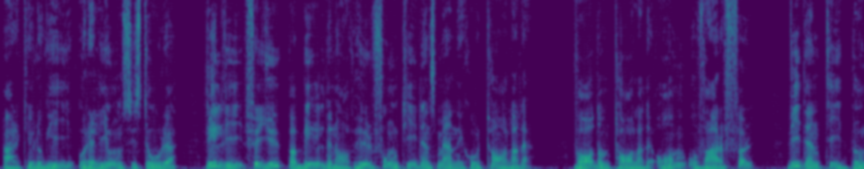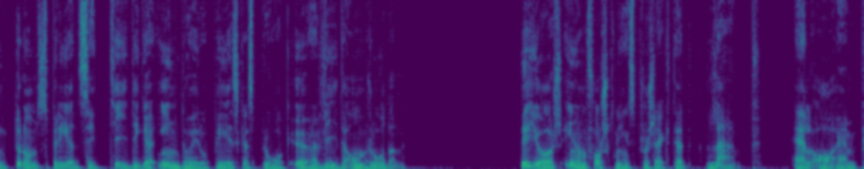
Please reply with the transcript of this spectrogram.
arkeologi och religionshistoria vill vi fördjupa bilden av hur forntidens människor talade, vad de talade om och varför vid den tidpunkt då de spred sitt tidiga indoeuropeiska språk över vida områden. Det görs inom forskningsprojektet LAMP, LAMP,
